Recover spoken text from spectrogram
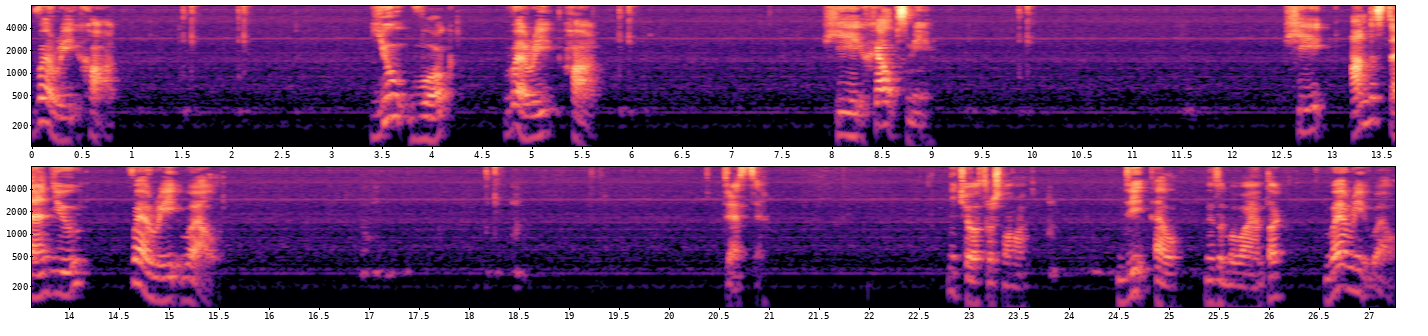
very hard. You work very hard. He helps me. He understands you very well. Здрасте. Нічого страшного. Дві L. Не забуваємо, так? Very well.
